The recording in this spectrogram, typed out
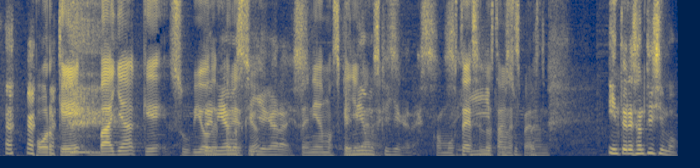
Porque vaya que subió de precio. Que llegar a eso. Teníamos que, llegar, a que llegar, a eso. Como ustedes se lo estaban esperando. Interesantísimo.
